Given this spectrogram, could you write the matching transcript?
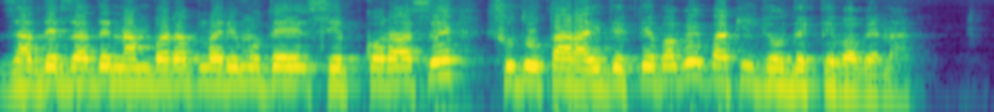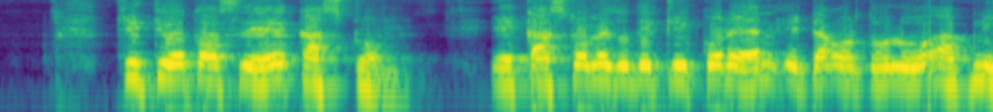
যাদের যাদের নাম্বার আপনার ইমুতে সেভ করা আছে, শুধু তারাই দেখতে পাবে, বাকি কেউ দেখতে পাবে না। তৃতীয়ত আছে কাস্টম এই কাস্টমে যদি ক্লিক করেন, এটা অর্থ হলো আপনি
